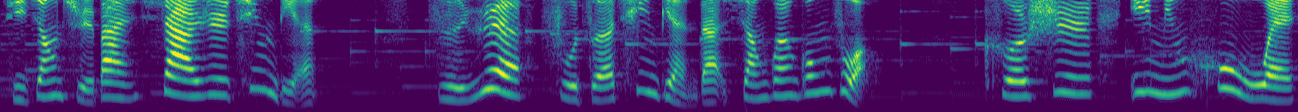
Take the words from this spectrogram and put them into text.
即将举办夏日庆典。紫月负责庆典的相关工作，可是，一名护卫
